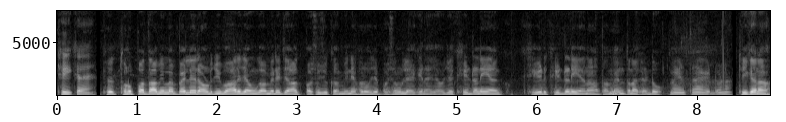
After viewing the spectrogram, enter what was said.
ਠੀਕ ਹੈ। ਫਿਰ ਤੁਹਾਨੂੰ ਪਤਾ ਵੀ ਮੈਂ ਪਹਿਲੇ ਰਾਊਂਡ 'ਚ ਹੀ ਬਾਹਰ ਜਾਊਂਗਾ ਮੇਰੇ ਚਾਹ ਪਸ਼ੂ 'ਚ ਕਮੀ ਨੇ ਫਿਰ ਉਹ ਜਿਹੇ ਪਸ਼ੂ ਨੂੰ ਲੈ ਕੇ ਨਾ ਜਾਓ। ਜੇ ਖੇਡਣੀ ਆ ਖੇਡ ਖੇਡਣੀ ਆ ਨਾ ਤਾਂ ਮਿਹਨਤ ਨਾਲ ਖੇਡੋ। ਮਿਹਨਤ ਨਾਲ ਖੇਡੋ ਨਾ। ਠੀਕ ਹੈ ਨਾ।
